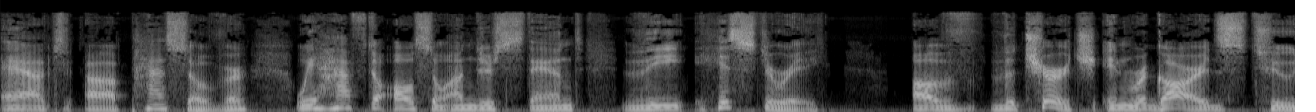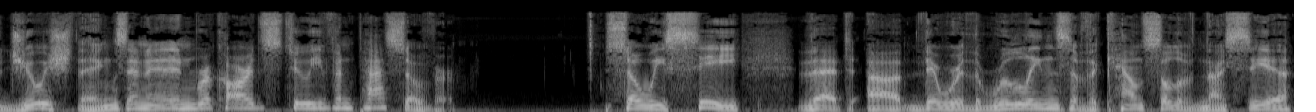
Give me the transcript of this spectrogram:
at uh, Passover, we have to also understand the history of the church in regards to Jewish things and in regards to even Passover. So we see that uh, there were the rulings of the Council of Nicaea,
